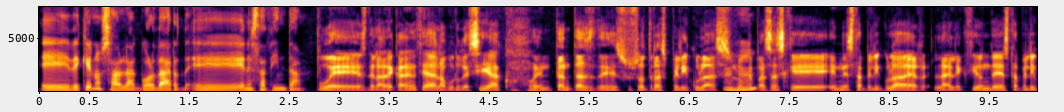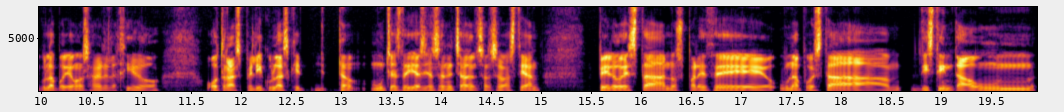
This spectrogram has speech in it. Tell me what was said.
eh, ¿de qué nos habla Gordard eh, en esta cinta? Pues de la decadencia de la burguesía, como en tantas de sus otras películas. Uh -huh. Lo que pasa es que en esta película, la elección de esta película, podríamos haber elegido otras películas que muchas de ellas ya se han echado en San Sebastián, pero esta nos parece una apuesta distinta. Aún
